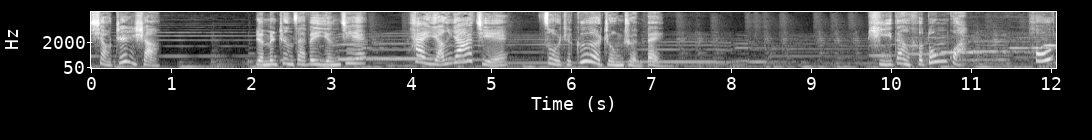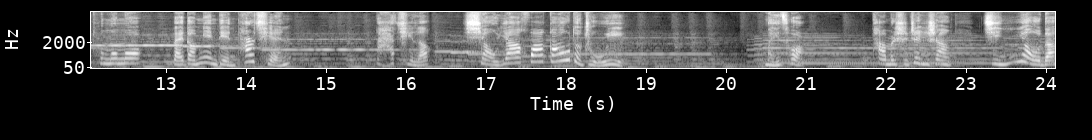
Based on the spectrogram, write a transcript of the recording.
小镇上，人们正在为迎接太阳鸭节做着各种准备。皮蛋和冬瓜偷偷摸摸来到面点摊前，打起了小鸭花糕的主意。没错，他们是镇上仅有的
